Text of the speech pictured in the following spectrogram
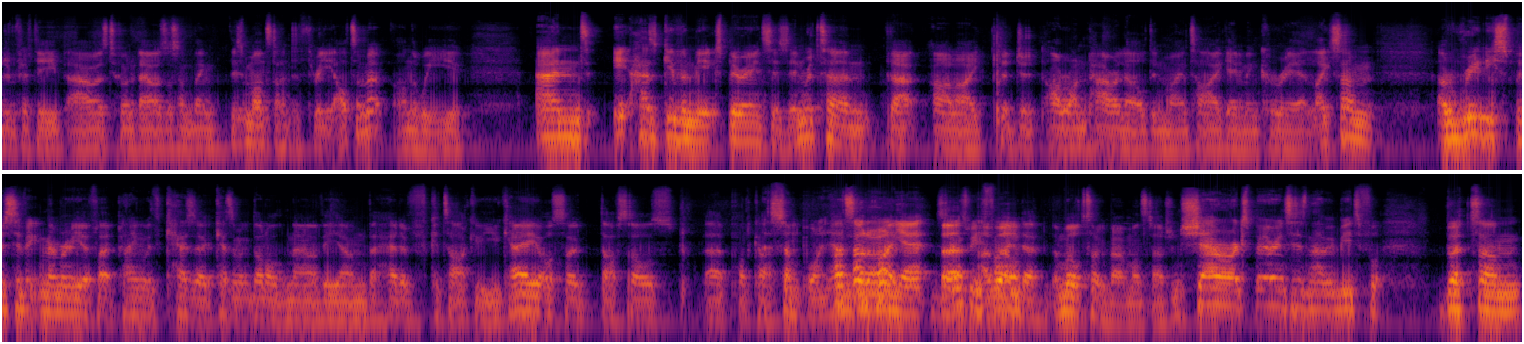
150 hours, 200 hours or something. This is Monster Hunter 3 Ultimate on the Wii U, and it has given me experiences in return that are like that just are unparalleled in my entire gaming career. Like some a really specific memory of like playing with Keza Keza MacDonald now the um the head of Kotaku UK, also Dark Souls uh, podcast. At some point. At some Haven't got it on point, yet, so as but we I find will. her, and we'll talk about Monster Hunter and share our experiences, and that'd be beautiful. But um,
